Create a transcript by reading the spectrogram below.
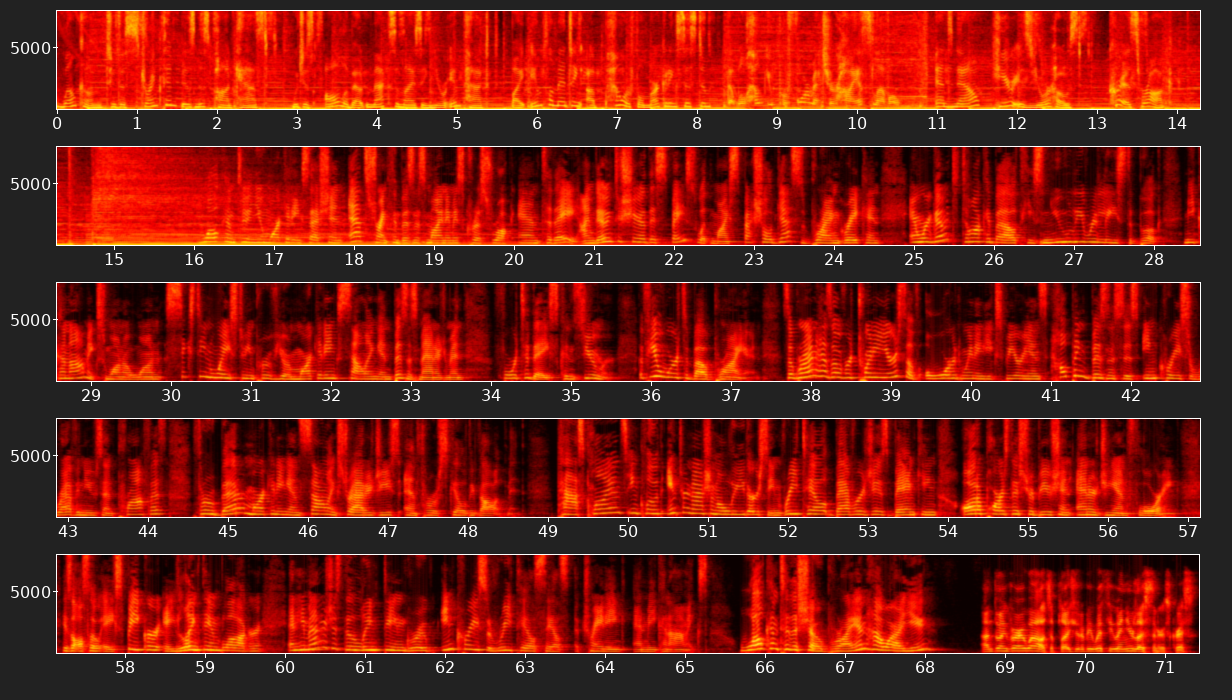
Welcome to the Strength in Business podcast, which is all about maximizing your impact by implementing a powerful marketing system that will help you perform at your highest level. And now, here is your host, Chris Rock. Welcome to a new marketing session at Strength in Business. My name is Chris Rock, and today I'm going to share this space with my special guest, Brian Grayken, and we're going to talk about his newly released book, Meconomics 101 16 Ways to Improve Your Marketing, Selling, and Business Management for Today's Consumer. A few words about Brian. So, Brian has over 20 years of award winning experience helping businesses increase revenues and profits through better marketing and selling strategies and through skill development. Past clients include international leaders in retail, beverages, banking, auto parts distribution, energy, and flooring. He's also a speaker, a LinkedIn blogger, and he manages the LinkedIn group Increase Retail Sales Training and Meconomics. Welcome to the show, Brian. How are you? I'm doing very well. It's a pleasure to be with you and your listeners, Chris.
